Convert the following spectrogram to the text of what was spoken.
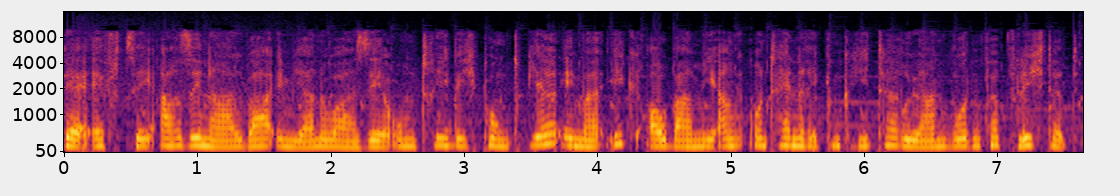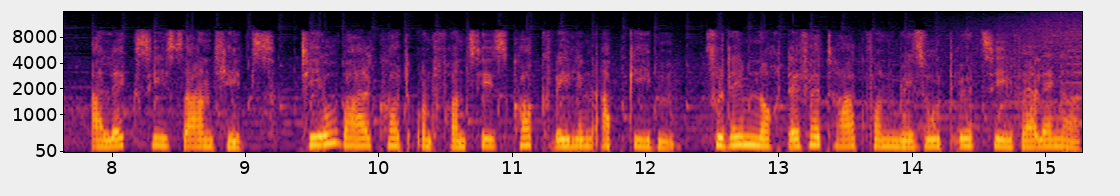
Der FC Arsenal war im Januar sehr umtriebig. Pierre-Emerick Aubameyang und Henrik Mkhitaryan wurden verpflichtet, Alexis Sanchez, Theo Walcott und Francis Coquelin abgeben, zudem noch der Vertrag von Mesut Özil verlängert.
